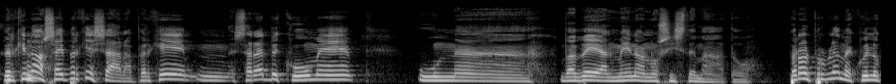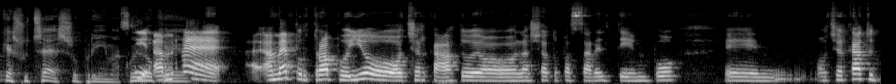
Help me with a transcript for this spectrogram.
Perché no, sai perché Sara? Perché mh, sarebbe come un uh, vabbè, almeno hanno sistemato. Però il problema è quello che è successo prima. Sì, a che... me a me purtroppo io ho cercato e ho lasciato passare il tempo, ehm, ho cercato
